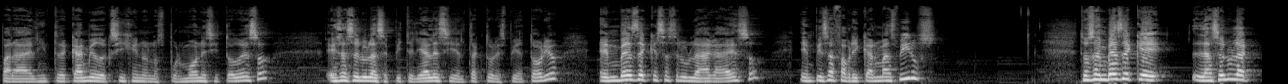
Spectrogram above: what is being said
para el intercambio de oxígeno en los pulmones y todo eso. Esas células epiteliales y el tracto respiratorio. En vez de que esa célula haga eso, empieza a fabricar más virus. Entonces, en vez de que la célula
